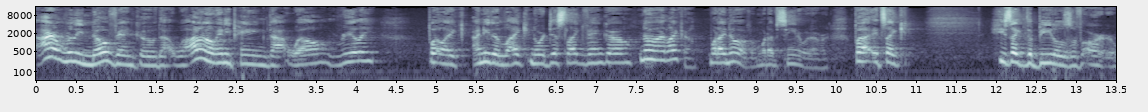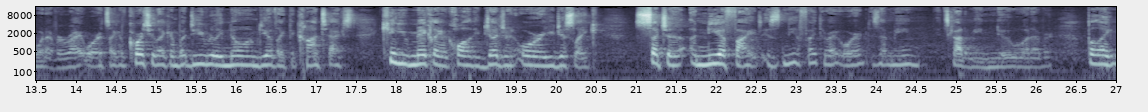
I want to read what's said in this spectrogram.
I don't really know Van Gogh that well. I don't know any painting that well, really. But like, I neither like nor dislike Van Gogh. No, I like him. What I know of him, what I've seen or whatever. But it's like he's like the Beatles of art or whatever, right? Where it's like, of course you like him, but do you really know him? Do you have like the context? Can you make like a quality judgment or are you just like such a, a neophyte? Is neophyte the right word? Does that mean it's got to mean new whatever. But like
